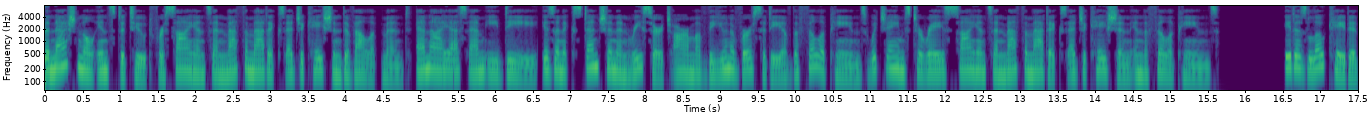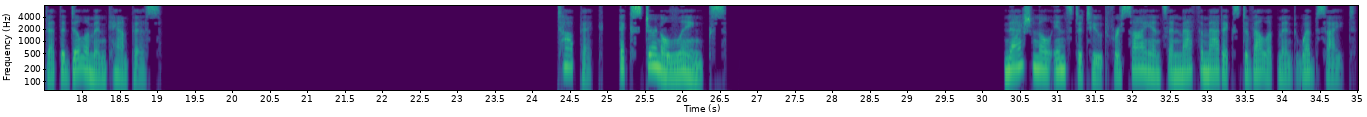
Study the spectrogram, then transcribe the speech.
The National Institute for Science and Mathematics Education Development is an extension and research arm of the University of the Philippines which aims to raise science and mathematics education in the Philippines. It is located at the Diliman campus. External links National Institute for Science and Mathematics Development website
